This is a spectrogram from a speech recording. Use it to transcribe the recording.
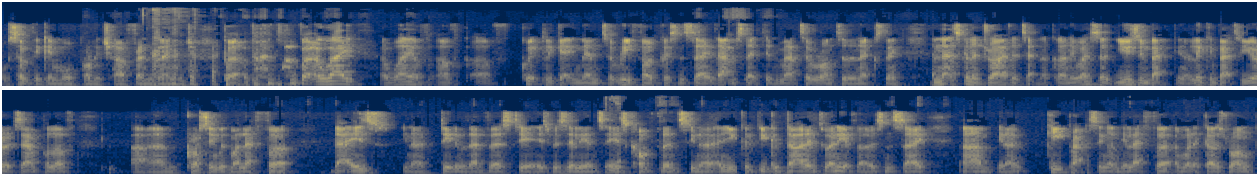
Or something in more probably child-friendly language, but, but but a way a way of, of of quickly getting them to refocus and say that mistake didn't matter, we're on to the next thing, and that's going to drive the technical anyway. So using back, you know, linking back to your example of um, crossing with my left foot, that is, you know, dealing with adversity. It is resilience. It yeah. is confidence. You know, and you could you could dial into any of those and say, um, you know, keep practicing on your left foot, and when it goes wrong,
